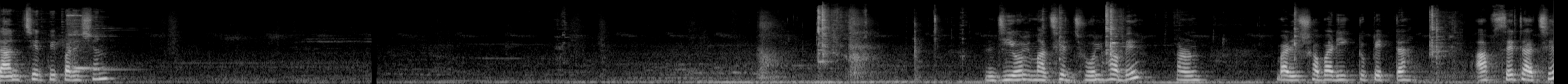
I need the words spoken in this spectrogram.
লাঞ্চের প্রিপারেশন জিওল মাছের ঝোল হবে, কারণ বাড়ির সবারই একটু পেটটা আপসেট আছে।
